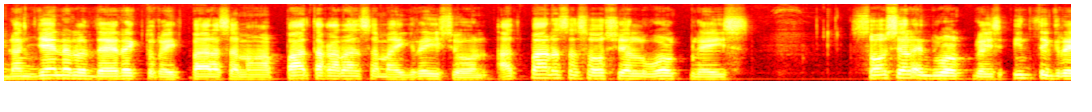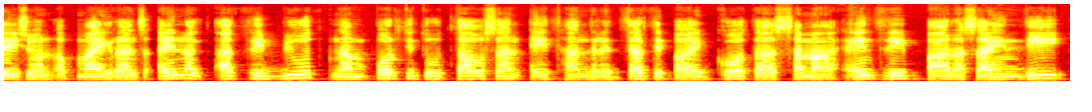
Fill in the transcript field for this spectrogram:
ng General Directorate para sa mga patakaran sa migration at para sa social workplace, social and workplace integration of migrants ay nag-attribute ng 42,835 quotas sa mga entry para sa hindi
